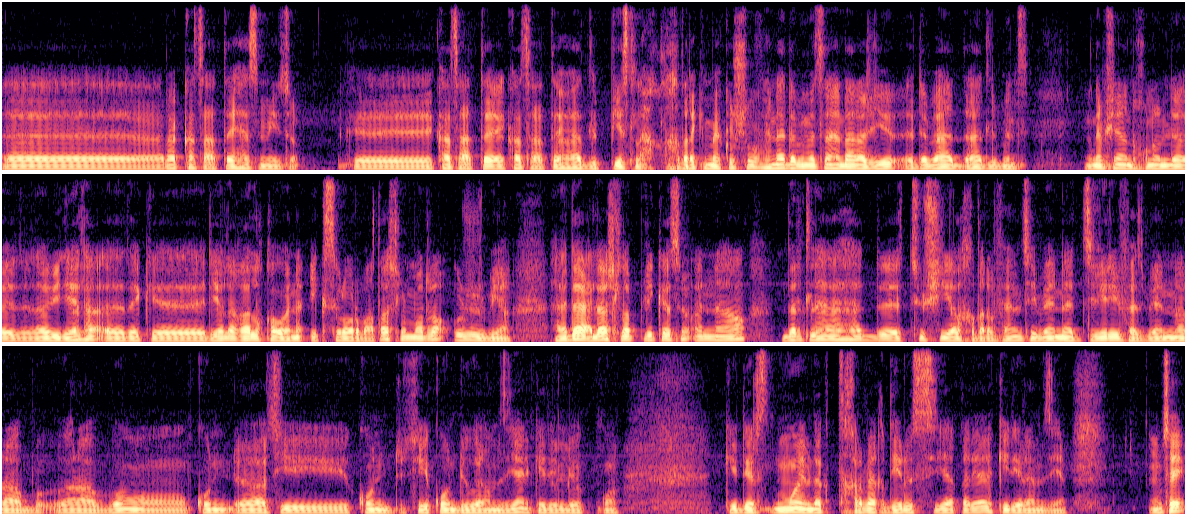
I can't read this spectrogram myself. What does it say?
آه راه كتعطيها سميتو. كتعطي كتعطيه هاد البيس الخضراء كما كنشوف هنا دابا مثلا هنا راه دابا هاد, هاد البنت. هنا مشينا ندخلو لافي ديالها داك ديالها غنلقاو هنا اكسل 14 المرة وجوج بيان. هذا علاش لابليكاسيون أنها درت لها هاد التوشية الخضراء فهمتي؟ بأن تفيريفات بأن راه راه بون كون راه تيكون تيكون دوير مزيان كيدير لك كيدير المهم داك التخربيق ديالو السياقه ديالو كيديرها مزيان. فهمتي؟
